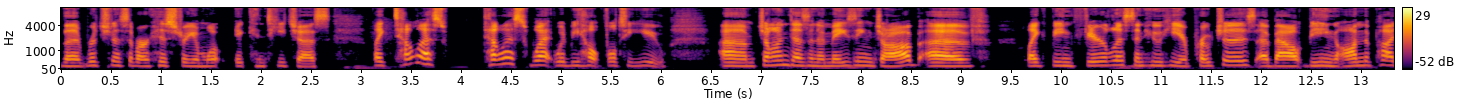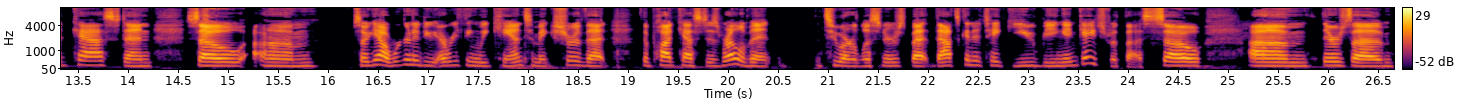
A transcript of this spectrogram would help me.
the richness of our history and what it can teach us like tell us tell us what would be helpful to you. Um, john does an amazing job of like being fearless in who he approaches about being on the podcast and so um so yeah we're going to do everything we can to make sure that the podcast is relevant to our listeners but that's going to take you being engaged with us. So um there's a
